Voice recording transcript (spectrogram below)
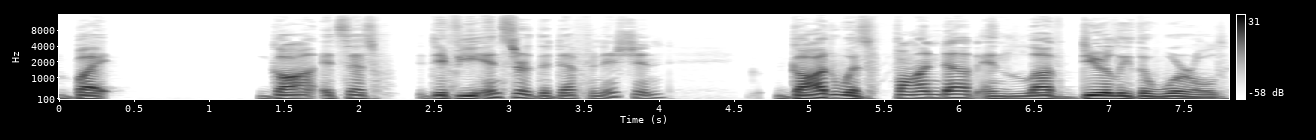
But God, it says, if you insert the definition, God was fond of and loved dearly the world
